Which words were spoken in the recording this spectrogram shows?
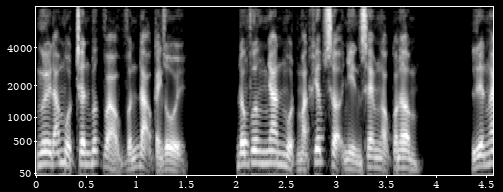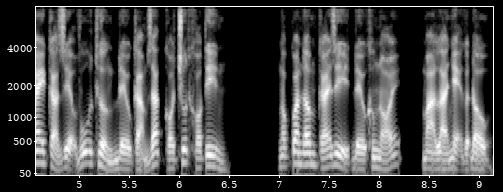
Ngươi đã một chân bước vào vấn đạo cảnh rồi đông phương nhan một mặt khiếp sợ nhìn xem ngọc quan âm. Liền ngay cả diệu vũ thường đều cảm giác có chút khó tin. Ngọc quan âm cái gì đều không nói, mà là nhẹ gật đầu.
